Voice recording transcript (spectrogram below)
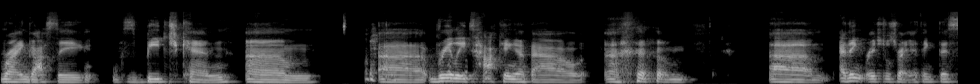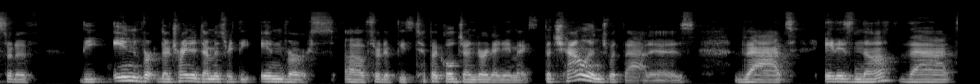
Ryan Gosling's Beach Ken, um, uh, really talking about, um, um, I think Rachel's right. I think this sort of the inverse, they're trying to demonstrate the inverse of sort of these typical gender dynamics. The challenge with that is that it is not that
